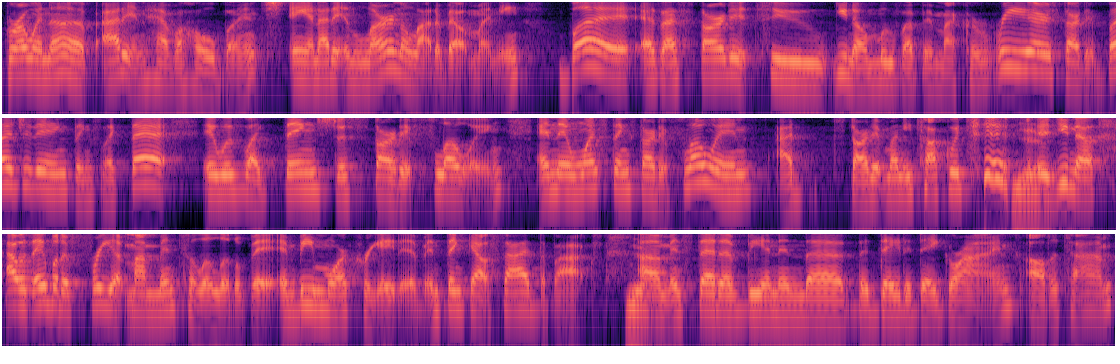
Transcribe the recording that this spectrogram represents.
growing up, I didn't have a whole bunch and I didn't learn a lot about money. But as I started to, you know, move up in my career, started budgeting, things like that, it was like things just started flowing. And then once things started flowing, I started Money Talk with Tiff. Yeah. And, you know, I was able to free up my mental a little bit and be more creative and think outside the box yeah. um, instead of being in the the day to day grind all the time.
